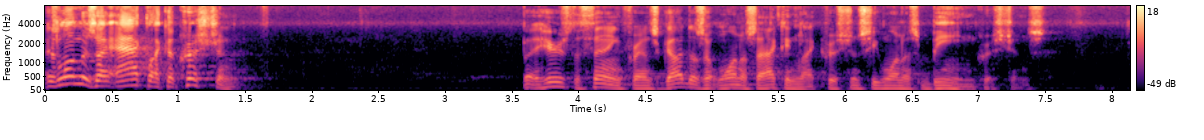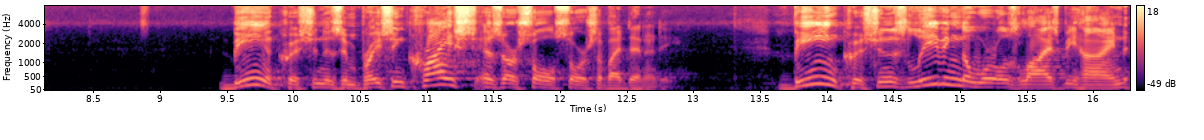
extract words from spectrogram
As long as I act like a Christian. But here's the thing, friends God doesn't want us acting like Christians, He wants us being Christians. Being a Christian is embracing Christ as our sole source of identity. Being Christian is leaving the world's lies behind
